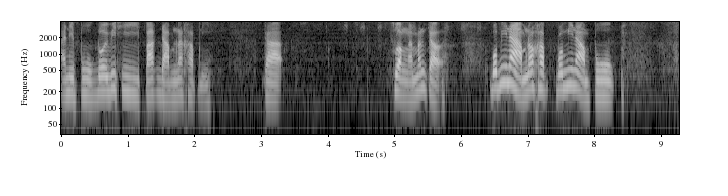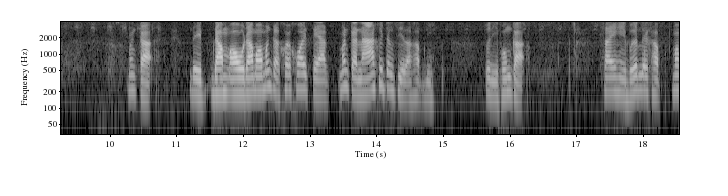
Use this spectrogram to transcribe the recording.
อันนี้ปลูกโดยวิธีปักดำนะครับนี่กะ ช่วงนั้นมันก็บ่มีน้ำเนาะครับบ่มีน้ำปลูก มันก็ได้ดำเอาดำเอามันก็ค่อย ๆ แตกมันก็หนาคือจังสีละครับนี่ ตัวนี้ผมก็ใส่ให้เบิดเลยครับมา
